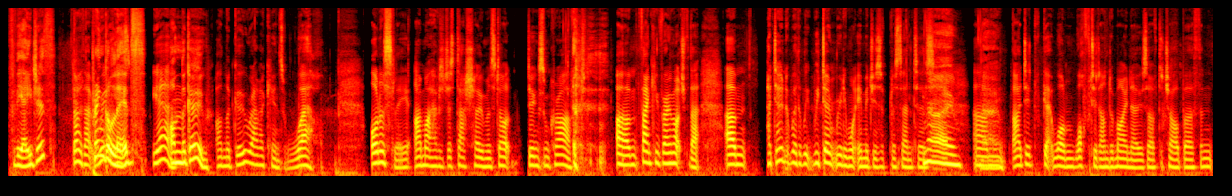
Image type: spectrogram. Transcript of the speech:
for the ages. Oh, that Pringle really lids yeah. on the Gü. on the Gü ramekins. Well, honestly, I might have to just dash home and start doing some craft. um, thank you very much for that. Um, I don't know whether we, we don't really want images of placentas. No. Um, I did get one wafted under my nose after childbirth, and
